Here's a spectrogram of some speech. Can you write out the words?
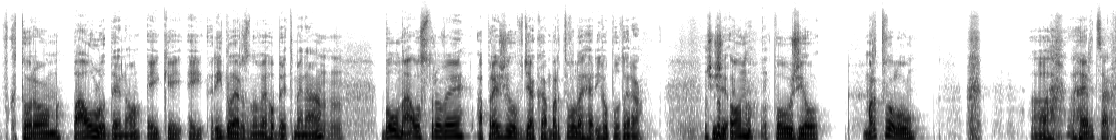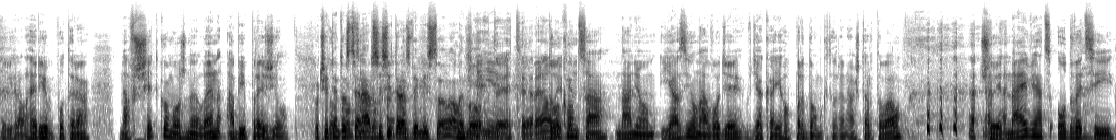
v ktorom Paul Deno, a.k.a. Riddler z nového Batmana, uh-huh bol na ostrove a prežil vďaka mŕtvole Harryho Pottera. Čiže on použil mŕtvolu a herca, ktorý hral Harryho Pottera na všetko možné, len aby prežil. Počuť, tento scenár do... si si teraz vymyslel? Alebo... Nie, nie. To je, to je reálne. Dokonca na ňom jazdil na vode vďaka jeho prdom, ktoré naštartoval. Čo je najviac od veci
